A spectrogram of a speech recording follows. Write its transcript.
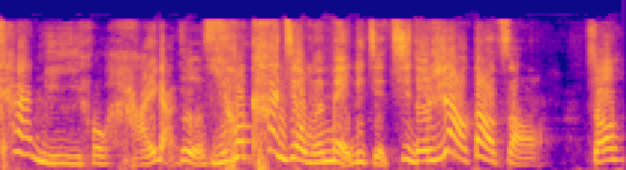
看你以后还敢嘚瑟！以后看见我们美丽姐，记得绕道走。走。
